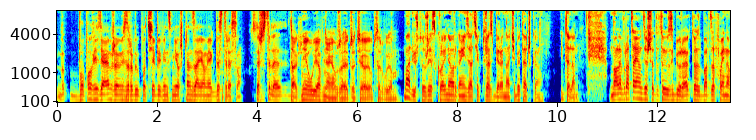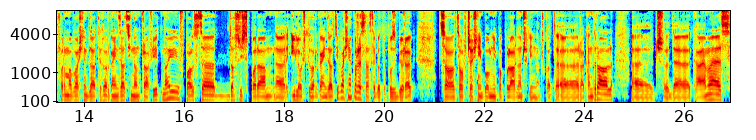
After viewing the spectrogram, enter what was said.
No, bo powiedziałem, że bym zrobił pod siebie, więc mi oszczędzają jakby stresu. Też tyle. Tak, dobrze. nie ujawniają, że, że cię obserwują. Mariusz, to już jest kolejna organizacja, która zbiera na ciebie teczkę. I tyle. No ale wracając jeszcze do tych zbiórek, to jest bardzo fajna forma właśnie dla tych organizacji non-profit. No i w Polsce dosyć spora e, ilość tych organizacji właśnie korzysta z tego typu zbiórek, co, co wcześniej było mniej popularne, czyli na przykład e, Rock and Roll e, czy DKMS,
